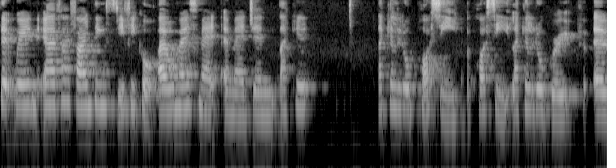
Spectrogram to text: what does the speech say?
that when if I find things difficult, I almost may imagine like a like a little posse, a posse, like a little group of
